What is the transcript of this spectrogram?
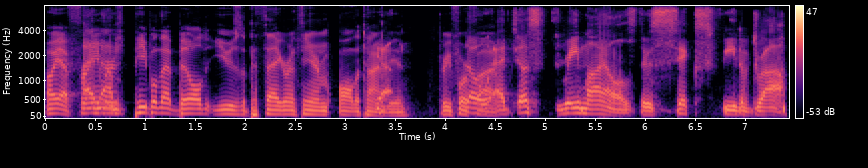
Oh, yeah. Framers, um, people that build use the Pythagorean theorem all the time, Yeah. dude. Three, four, So five. at just three miles, there's six feet of drop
